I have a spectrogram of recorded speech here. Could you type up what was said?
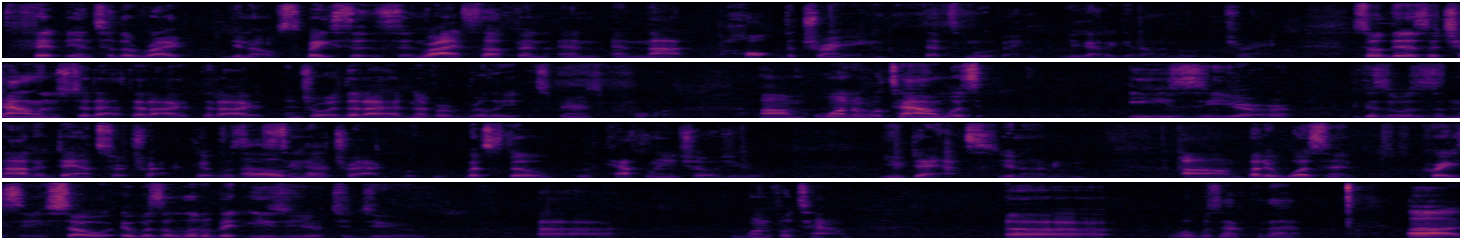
fit into the right you know spaces and, Right. and stuff and, and and not halt the train that's moving. You got to get on a moving train. So there's a challenge to that that i that i enjoyed that i had never really experienced before. Um, wonderful town was easier because it was not a dancer track. It was a Oh, singer okay. track but still with kathleen shows you you dance you know what i mean um, but it wasn't crazy so it was a little bit easier to do uh, wonderful town uh, what was after that uh,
